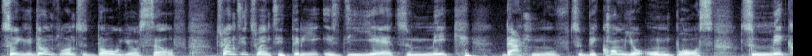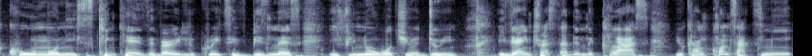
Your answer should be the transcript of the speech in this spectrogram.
So you don't want to dull yourself. 2023 is the year to make that move, to become your own boss, to make cool money. Skincare is a very lucrative business if you know what you are doing. If you're interested in the class, you can contact me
